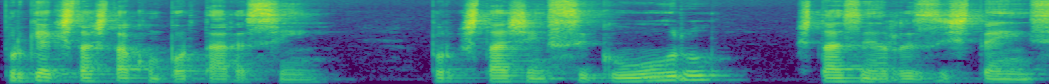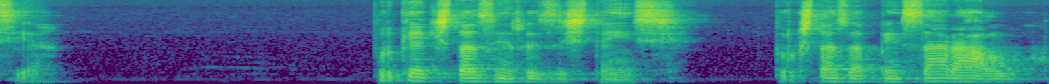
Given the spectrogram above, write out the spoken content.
Por que, é que estás a comportar assim? Porque estás inseguro, estás em resistência. Por que, é que estás em resistência? Porque estás a pensar algo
